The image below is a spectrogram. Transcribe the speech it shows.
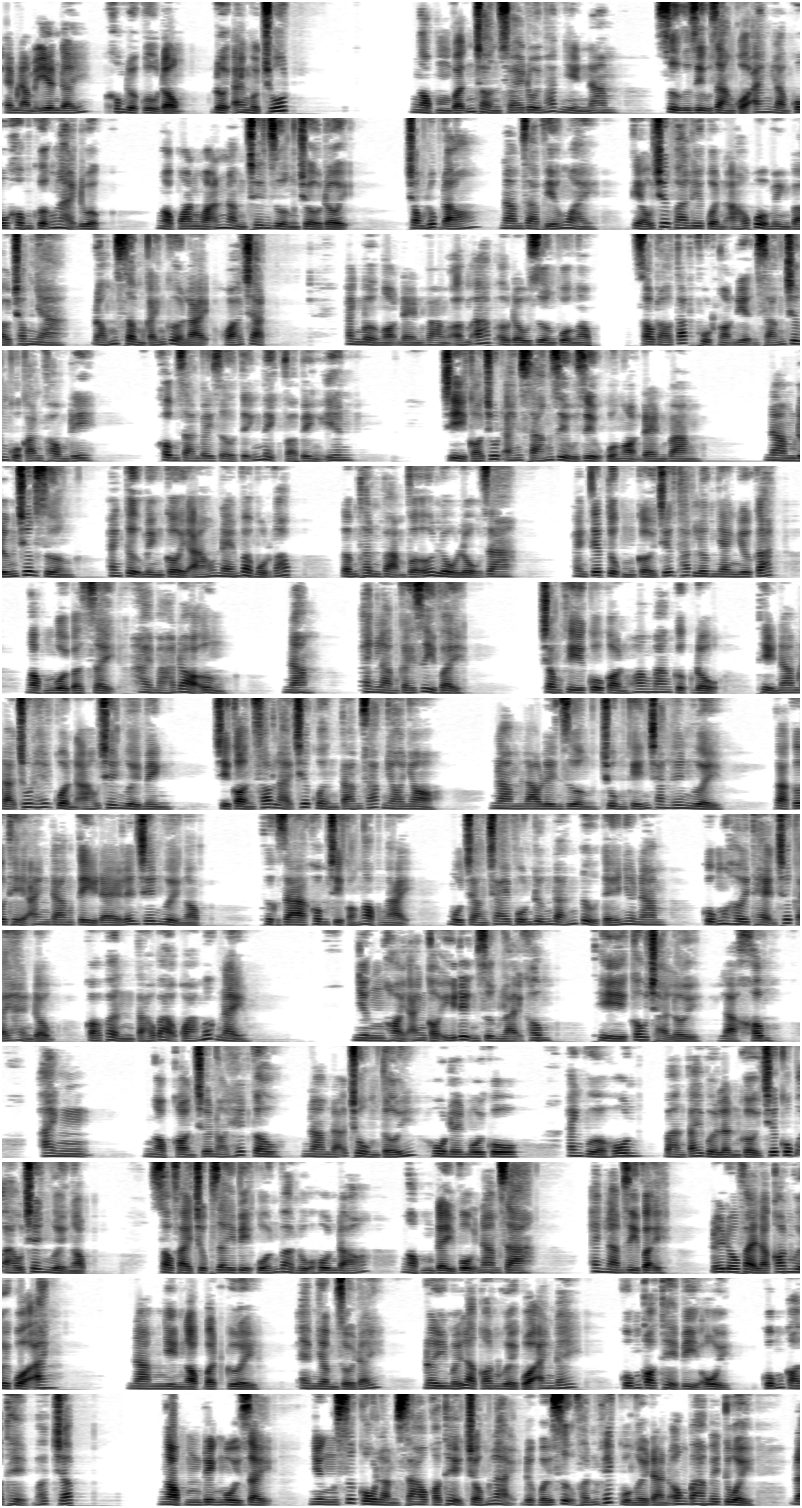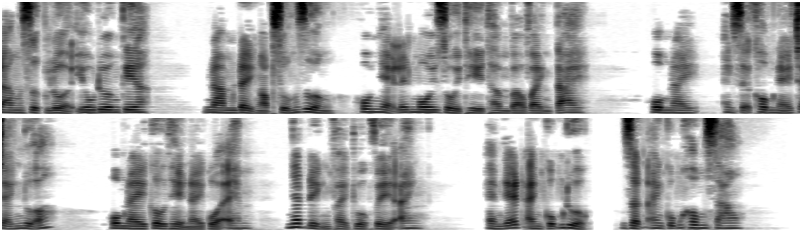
Em nằm yên đấy, không được cử động, đợi anh một chút. Ngọc vẫn tròn xoe đôi mắt nhìn Nam. Sự dịu dàng của anh làm cô không cưỡng lại được. Ngọc ngoan ngoãn nằm trên giường chờ đợi. Trong lúc đó, Nam ra phía ngoài, kéo chiếc vali quần áo của mình vào trong nhà, đóng sầm cánh cửa lại, khóa chặt. Anh mở ngọn đèn vàng ấm áp ở đầu giường của Ngọc, sau đó tắt phụt ngọn điện sáng trưng của căn phòng đi. Không gian bây giờ tĩnh mịch và bình yên, chỉ có chút ánh sáng dịu dịu của ngọn đèn vàng. Nam đứng trước giường, anh tự mình cởi áo ném vào một góc, tấm thân vạm vỡ lổ lộ ra. Anh tiếp tục cởi chiếc thắt lưng nhanh như cắt. Ngọc ngồi bật dậy, hai má đỏ ửng. Nam, anh làm cái gì vậy? Trong khi cô còn hoang mang cực độ, thì Nam đã chút hết quần áo trên người mình. Chỉ còn sót lại chiếc quần tam giác nho nhỏ. Nam lao lên giường, trùm kín chăn lên người. Cả cơ thể anh đang tỉ đè lên trên người Ngọc. Thực ra không chỉ có Ngọc ngại, một chàng trai vốn đứng đắn tử tế như Nam cũng hơi thẹn trước cái hành động có phần táo bạo quá mức này. Nhưng hỏi anh có ý định dừng lại không? Thì câu trả lời là không. Anh... Ngọc còn chưa nói hết câu, Nam đã trồm tới, hôn lên môi cô. Anh vừa hôn, bàn tay vừa lần cởi chiếc cúc áo trên người Ngọc. Sau vài chục giây bị cuốn vào nụ hôn đó, Ngọc đẩy vội Nam ra. Anh làm gì vậy? Đây đâu phải là con người của anh. Nam nhìn Ngọc bật cười. Em nhầm rồi đấy. Đây mới là con người của anh đấy. Cũng có thể bỉ ổi, cũng có thể bất chấp. Ngọc định ngồi dậy, Nhưng sức cô làm sao có thể chống lại được với sự phấn khích của người đàn ông 30 tuổi đang rực lửa yêu đương kia. Nam đẩy Ngọc xuống giường, hôn nhẹ lên môi rồi thì thầm vào vành tai. Hôm nay anh sẽ không né tránh nữa. Hôm nay cơ thể này của em nhất định phải thuộc về anh. Em ghét anh cũng được, giận anh cũng không sao.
